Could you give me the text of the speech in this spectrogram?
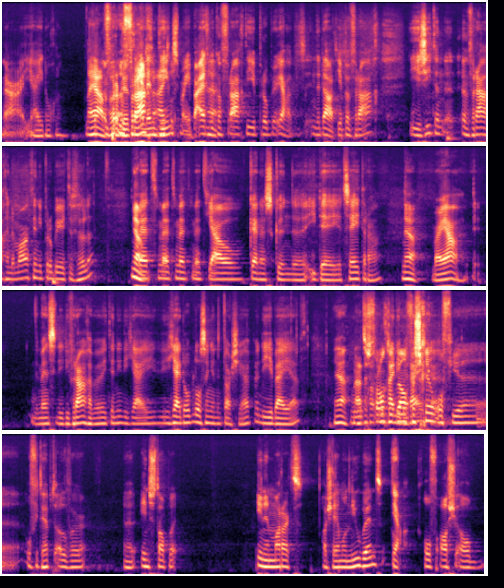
nou, jij nog een, nou ja, een een, vraag en een dienst. Maar je hebt eigenlijk Ja. een vraag die je probeert. Ja, is inderdaad, je hebt een vraag. Je ziet een, een vraag in de markt en die probeer je te vullen. Ja, Met, met, met, met jouw kenniskunde, idee, et cetera. Ja, Maar ja, de mensen die die vraag hebben, weten niet dat jij, dat jij de oplossing in een tasje hebt en die je bij je hebt. ja. Hoe nou, het is vooral natuurlijk wel een verschil of je, of je het hebt over eh, instappen in een markt als je helemaal nieuw bent. Ja. Of als je al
